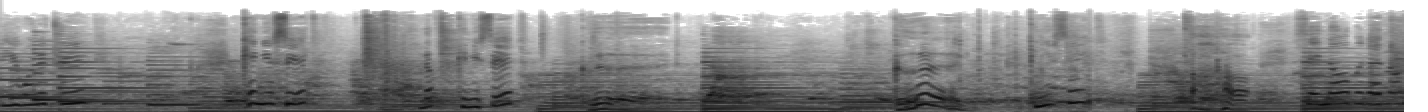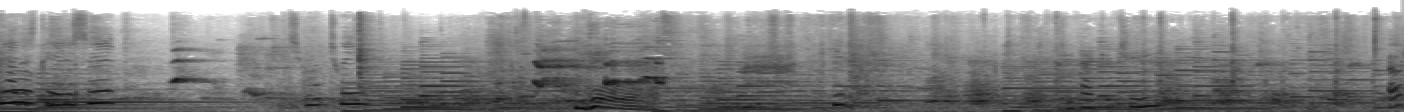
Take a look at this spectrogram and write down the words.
Do you want a treat? Can you sit? No, can you sit? Good. Good. Can you sit? Oh, uh-huh. say no, but I don't have a Can you you want a treat? There. Here. You like a treat? Oh.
